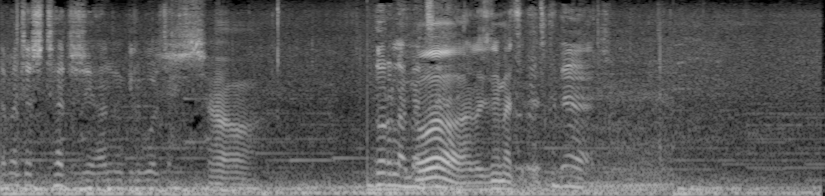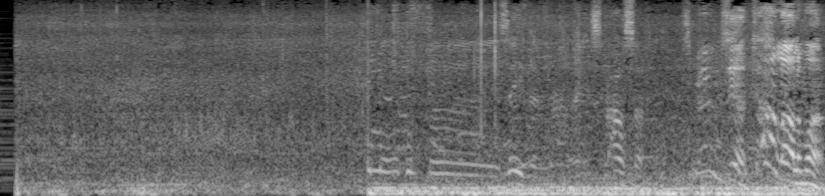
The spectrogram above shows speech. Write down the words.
دابا أنت شت هاد الجهة نقلبوا لتحت. الدور الله ما واه رجلي ما تسالش تقداش قلت زيد سبعة وصفر سمعوا مزيان تعال الالمان ور-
